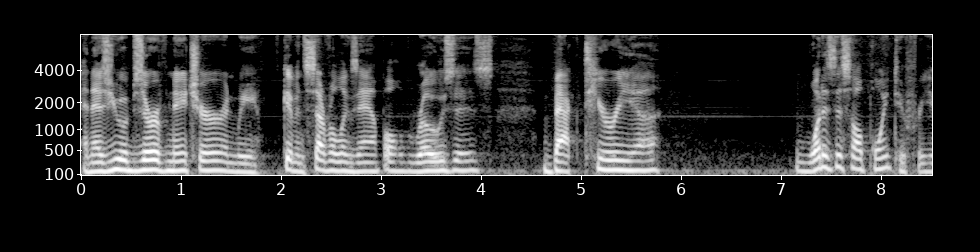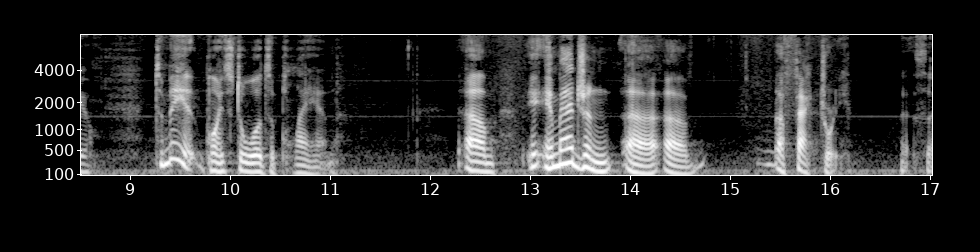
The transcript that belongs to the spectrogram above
and as you observe nature, and we've given several examples roses, bacteria, what does this all point to for you? To me, it points towards a plan. Um, imagine uh, a factory, let's say.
